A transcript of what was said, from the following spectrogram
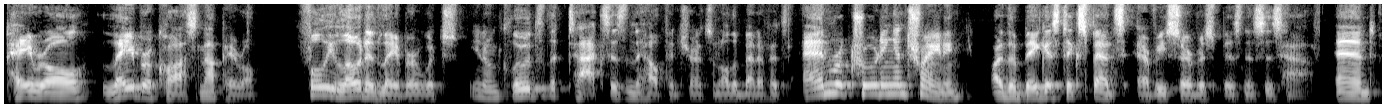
payroll, labor cost, not payroll, fully loaded labor, which you know includes the taxes and the health insurance and all the benefits, and recruiting and training are the biggest expense every service businesses have. And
